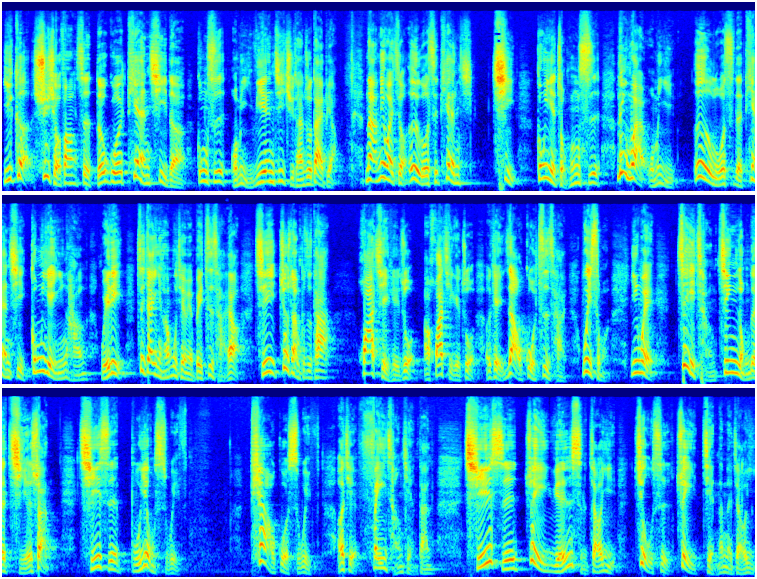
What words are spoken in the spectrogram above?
一个需求方是德国天然气的公司，我们以 VNG 集团做代表。那另外一种俄罗斯天然气工业总公司，另外我们以俄罗斯的天然气工业银行为例，这家银行目前也被制裁啊。其实就算不是它。花旗也可以做啊，花旗也可以做，OK，绕过制裁。为什么？因为这场金融的结算其实不用 SWIFT，跳过 SWIFT，而且非常简单。其实最原始的交易就是最简单的交易，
